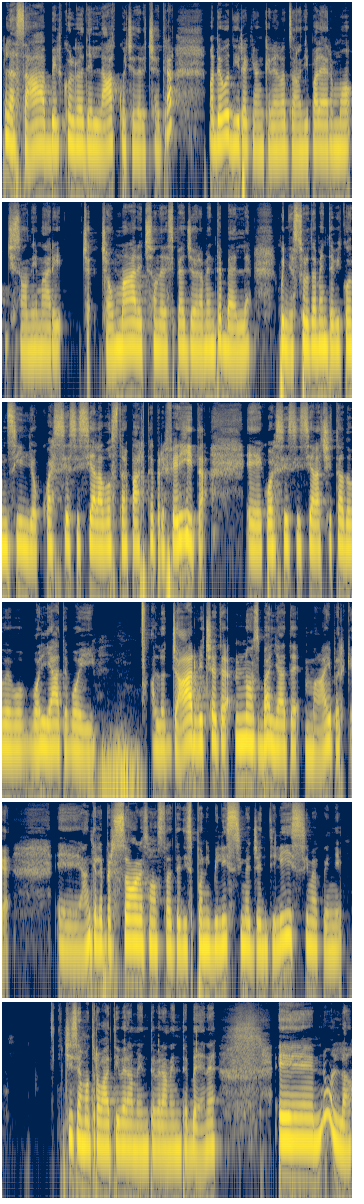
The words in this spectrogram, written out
la sabbia, il colore dell'acqua, eccetera, eccetera, ma devo dire che anche nella zona di Palermo ci sono dei mari cioè, c'è un mare, ci sono delle spiagge veramente belle, quindi assolutamente vi consiglio, qualsiasi sia la vostra parte preferita e qualsiasi sia la città dove vogliate voi alloggiarvi, eccetera, non sbagliate mai perché eh, anche le persone sono state disponibilissime, gentilissime, quindi ci siamo trovati veramente, veramente bene. E nulla,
